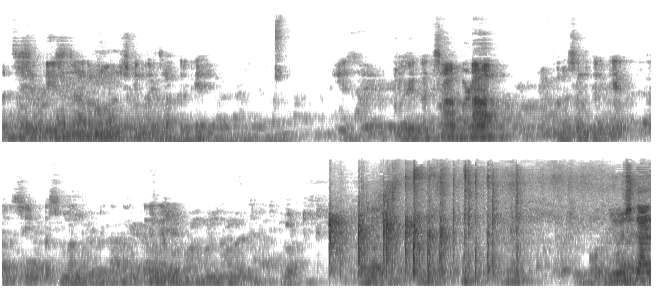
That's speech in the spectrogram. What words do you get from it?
पच्चीस से तीस हज़ार लोग उसके अंदर जा करके तो एक अच्छा बड़ा फ़ंक्शन करके और सीएम का सम्मान करने का काम करेंगे। नमस्कार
